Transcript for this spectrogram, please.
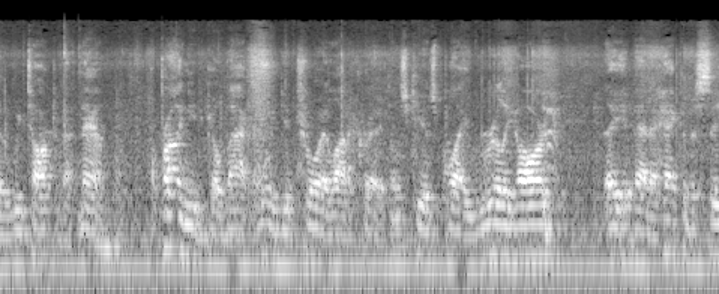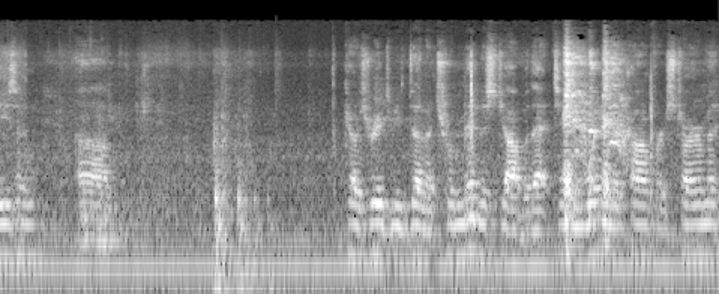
uh, we talked about. Now, I probably need to go back. I want to give Troy a lot of credit. Those kids play really hard. They have had a heck of a season. Um, Coach Rigby's done a tremendous job with that team, winning the conference tournament,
